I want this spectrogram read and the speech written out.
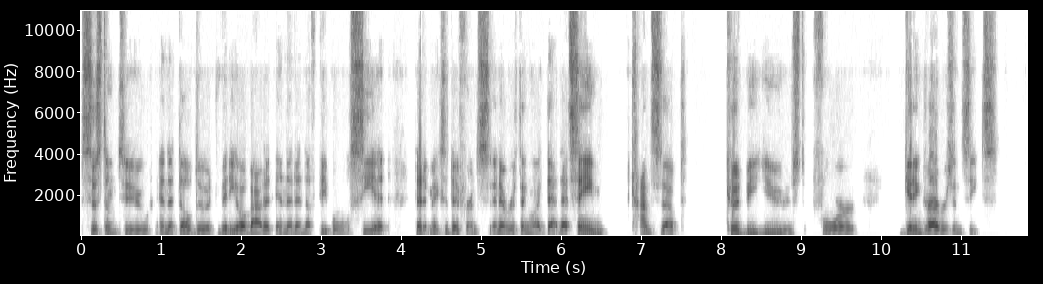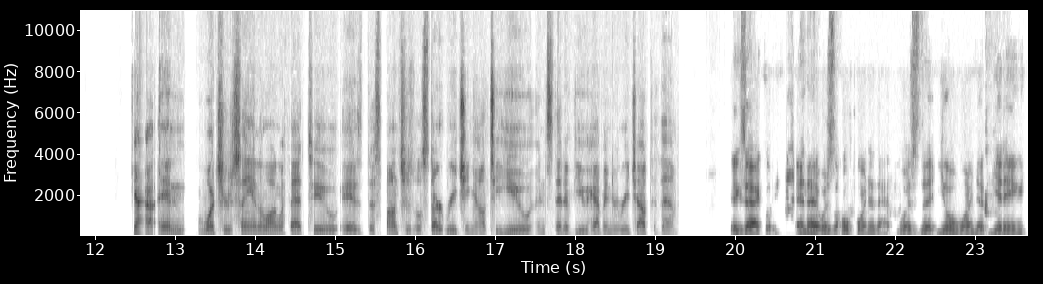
system to and that they'll do a video about it and that enough people will see it that it makes a difference and everything like that that same concept could be used for getting drivers in seats yeah, and what you're saying along with that too is the sponsors will start reaching out to you instead of you having to reach out to them. Exactly. And that was the whole point of that was that you'll wind up getting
